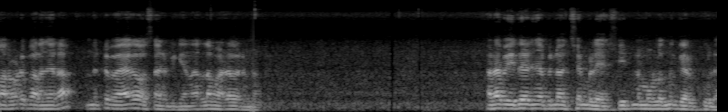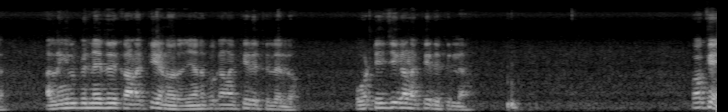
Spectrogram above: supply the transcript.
മറുപടി പറഞ്ഞുതരാം. എന്നിട്ട് വേഗം അവസാനിപ്പിക്കാം. നല്ല മഴ വരുന്നുണ്ട്. മഴ പെയ്ത് കഴിഞ്ഞാൽ പിന്നെ ഒച്ചയും വിളിയാ. ഷീറ്റിന്റെ മുകളിലൊന്നും കേൾക്കൂല. അല്ലെങ്കിൽ പിന്നെ ഇത് കണക്ട് ചെയ്യണമായിരുന്നു ഞാനിപ്പോൾ കണക്ട് ചെയ്തിട്ടില്ലല്ലോ. ഒ ടി ജി കണക്ട് ചെയ്തിട്ടില്ല. ഓക്കെ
